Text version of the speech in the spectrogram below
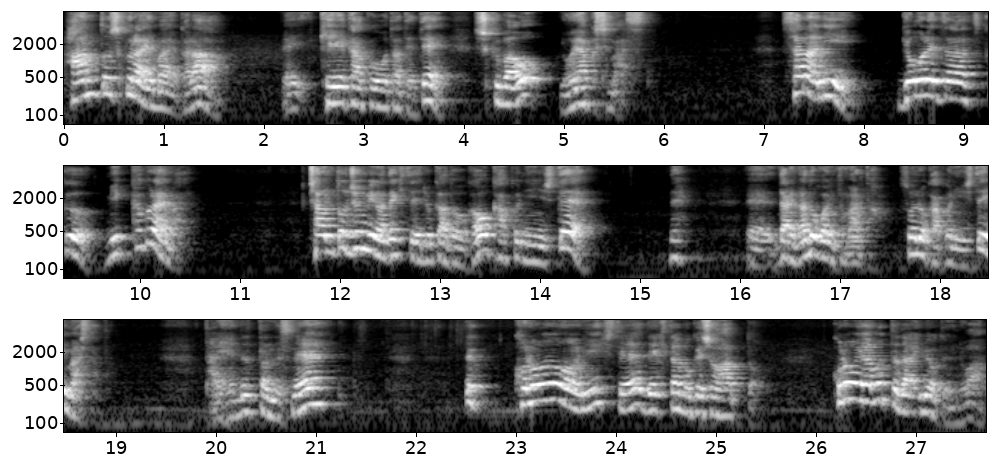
半年くらい前から計画を立てて宿場を予約します。さらに行列がつく3日くらい前ちゃんと準備ができているかどうかを確認してね、えー、誰がどこに泊まるとかそういうのを確認していました。大変だったんですね。でこのようにしてできた武家諸法度これを破った大名というのは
